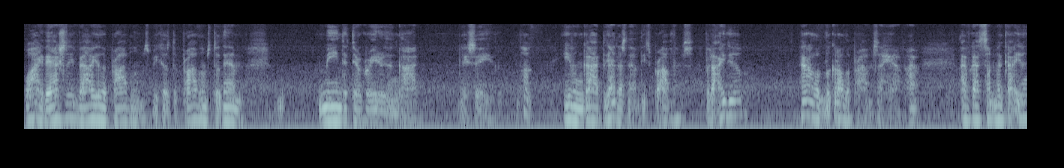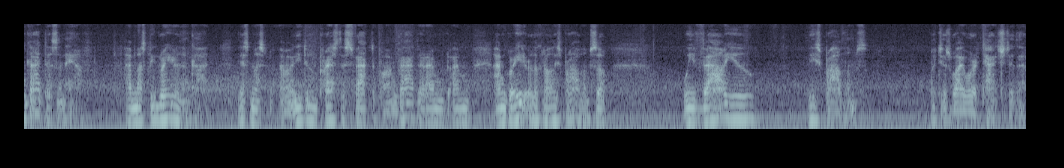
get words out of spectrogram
Why? They actually value the problems because the problems to them mean that they're greater than God. They say look even God God doesn't have these problems. But I do. Look at all the problems I have. I I've got something that God, even God doesn't have. I must be greater than God. This must I need to impress this fact upon God that I'm I'm I'm greater. Look at all these problems. So we value these problems, which is why we're attached to them,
